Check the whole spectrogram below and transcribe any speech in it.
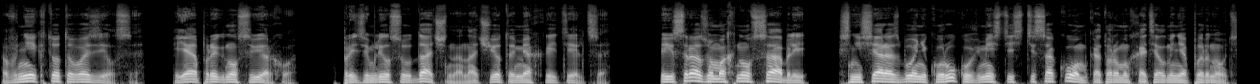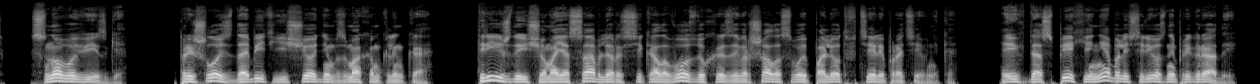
В ней кто-то возился. Я прыгнул сверху приземлился удачно на чье-то мягкое тельце. И сразу махнул саблей, снеся разбойнику руку вместе с тесаком, которым он хотел меня пырнуть. Снова визги. Пришлось добить еще одним взмахом клинка. Трижды еще моя сабля рассекала воздух и завершала свой полет в теле противника. Их доспехи не были серьезной преградой.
